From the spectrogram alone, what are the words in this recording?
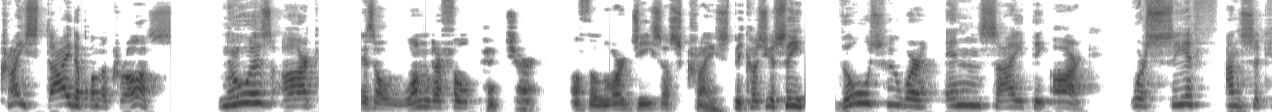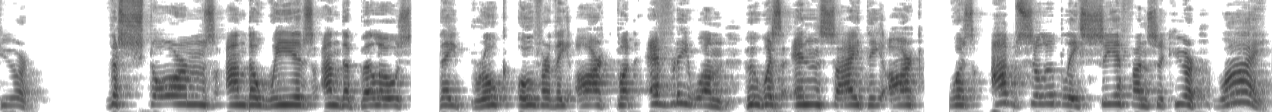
Christ died upon the cross. Noah's ark is a wonderful picture of the Lord Jesus Christ because you see, those who were inside the ark were safe and secure. The storms and the waves and the billows, they broke over the ark, but everyone who was inside the ark was absolutely safe and secure. Why?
